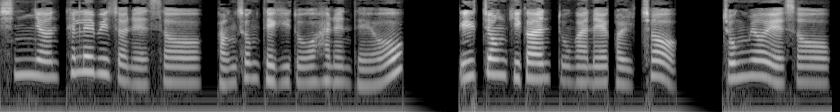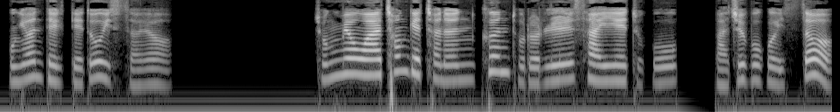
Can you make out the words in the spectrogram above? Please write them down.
신년 텔레비전에서 방송되기도 하는데요. 일정 기간 동안에 걸쳐 종묘에서 공연될 때도 있어요. 종묘와 청계천은 큰 도로를 사이에 두고 마주보고 있어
